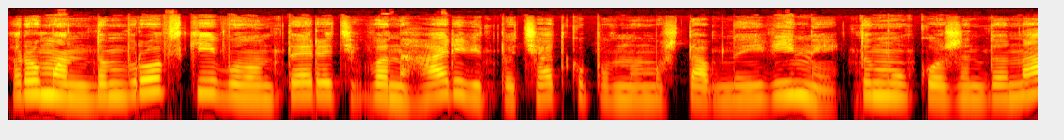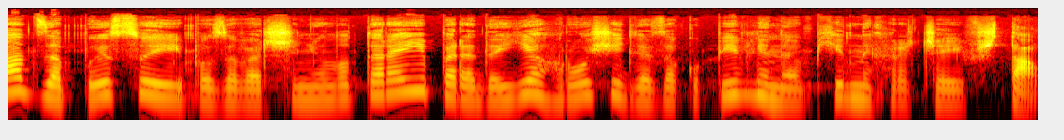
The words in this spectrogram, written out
Роман Домбровський волонтерить в ангарі від початку повномасштабної війни. Тому кожен донат записує і по завершенню лотереї передає гроші для закупівлі необхідних речей в штаб.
